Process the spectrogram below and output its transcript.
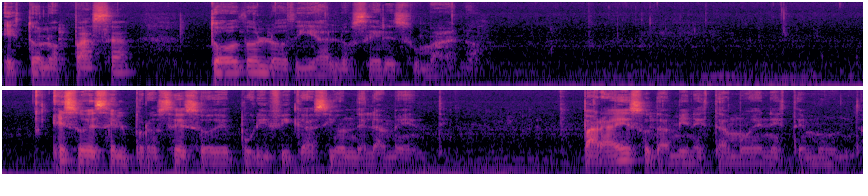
Esto nos pasa todos los días los seres humanos. Eso es el proceso de purificación de la mente. Para eso también estamos en este mundo.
